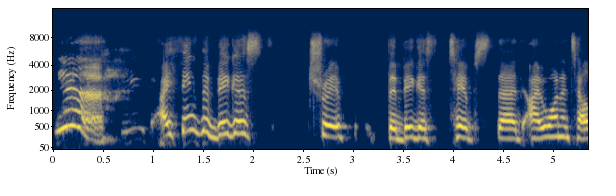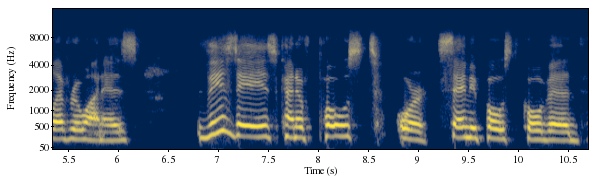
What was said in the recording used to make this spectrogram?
yeah, I think, I think the biggest trip, the biggest tips that I want to tell everyone is these days, kind of post or semi post COVID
